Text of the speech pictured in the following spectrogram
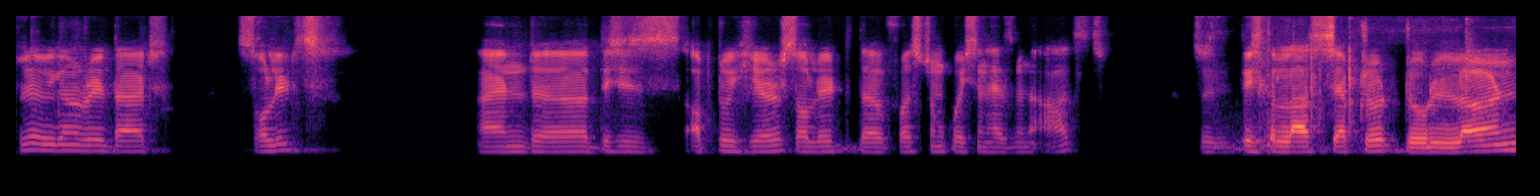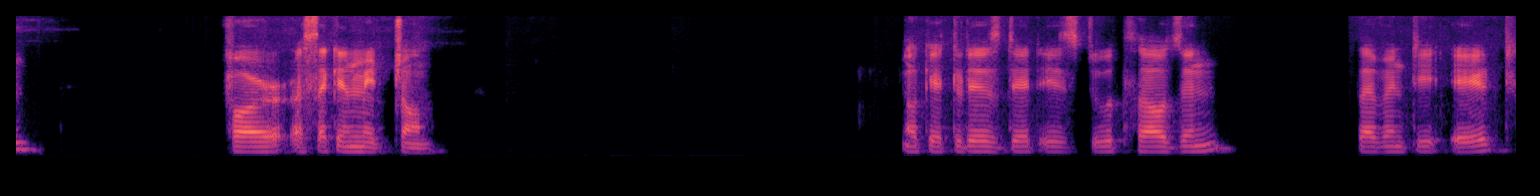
Today we're gonna read that solids. And uh, this is up to here solid. The first term question has been asked. So this is the last chapter to learn for a second midterm. Okay, today's date is 2078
